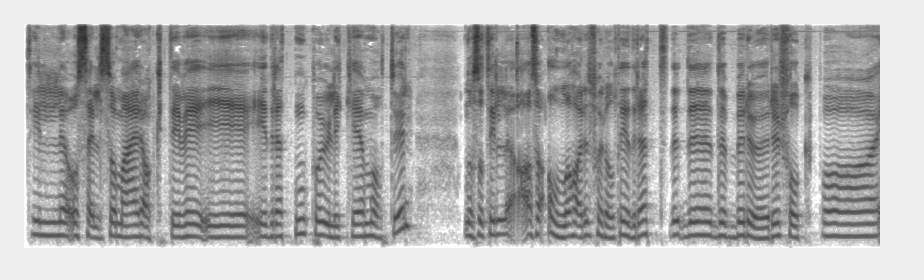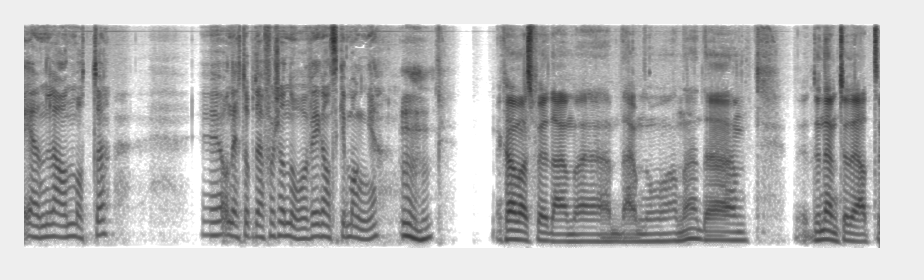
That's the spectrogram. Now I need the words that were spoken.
til oss selv som er aktive i idretten på ulike måter. Men også til altså Alle har et forhold til idrett. Det, det, det berører folk på en eller annen måte. Eh, Og nettopp derfor så når vi ganske mange. Jeg kan bare spørre deg om, eh, deg om noe, Anne. Det, du nevnte jo det at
